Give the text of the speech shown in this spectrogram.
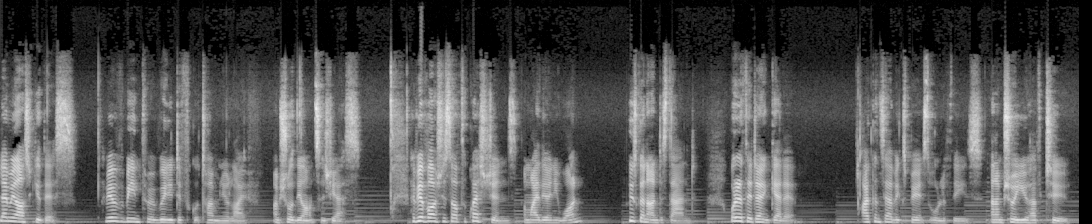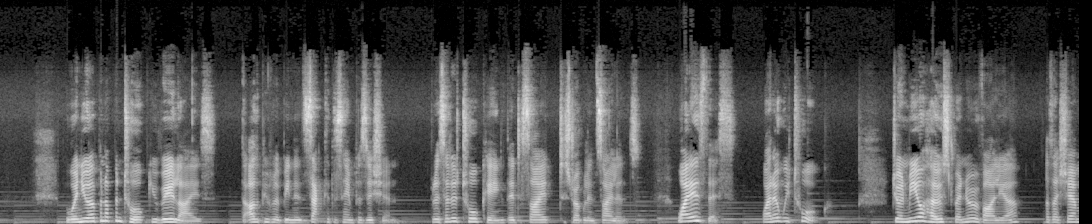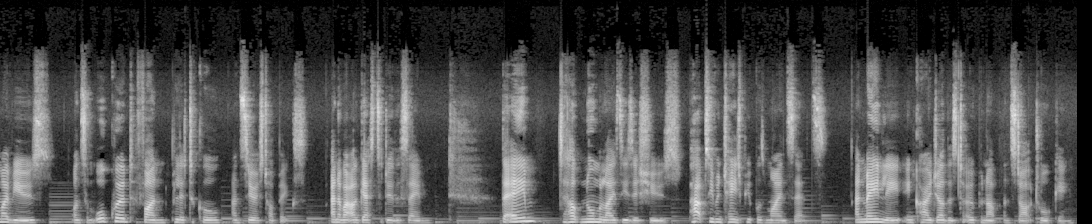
let me ask you this Have you ever been through a really difficult time in your life? I'm sure the answer is yes. Have you ever asked yourself the questions Am I the only one? Who's going to understand? What if they don't get it? I can say I've experienced all of these, and I'm sure you have too. But when you open up and talk, you realise that other people have been in exactly the same position, but instead of talking, they decide to struggle in silence. Why is this? Why don't we talk? Join me, your host, Renu Ravalia, as I share my views on some awkward, fun, political, and serious topics, and about our guests to do the same. The aim to help normalise these issues, perhaps even change people's mindsets, and mainly encourage others to open up and start talking.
